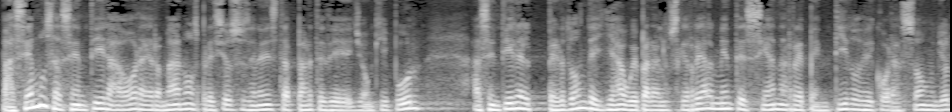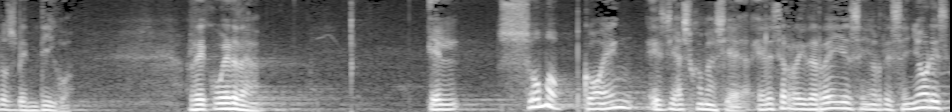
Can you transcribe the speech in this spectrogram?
pasemos a sentir ahora, hermanos preciosos, en esta parte de Yom Kippur, a sentir el perdón de Yahweh para los que realmente se han arrepentido de corazón. Yo los bendigo. Recuerda, el sumo Cohen es Yahshua Mashiach. Él es el Rey de Reyes, Señor de Señores,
